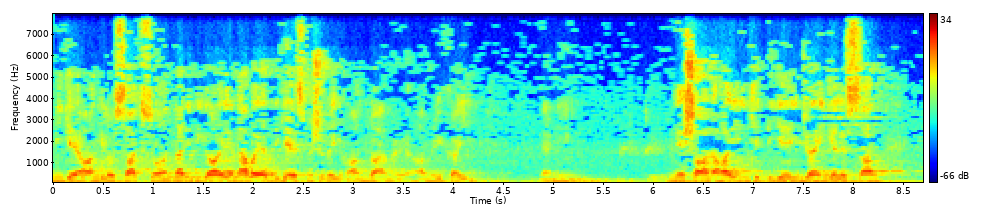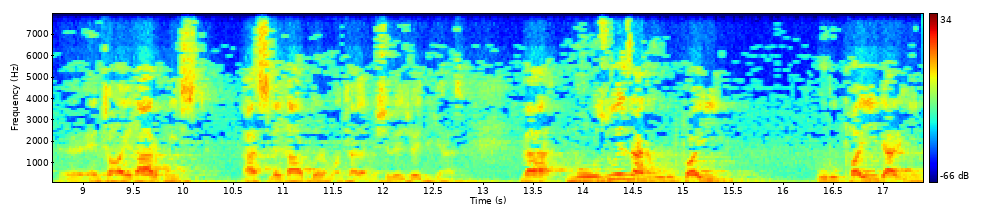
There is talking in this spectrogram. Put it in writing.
میگه آنگلو ساکسون ولی میگه آیا نباید دیگه اسمشو بگیم آنگلو آمریکایی یعنی نشانه های این که دیگه اینجا انگلستان انتهای غرب نیست. اصل غرب داره منتقل میشه به جای دیگه هست و موضوع زن اروپایی اروپایی در این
